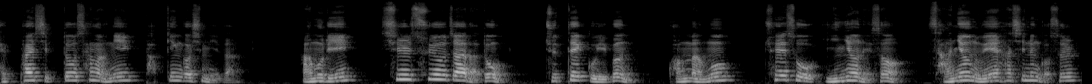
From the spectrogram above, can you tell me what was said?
180도 상황이 바뀐 것입니다. 아무리 실수요자라도 주택 구입은 관망 후 최소 2년에서 4년 후에 하시는 것을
